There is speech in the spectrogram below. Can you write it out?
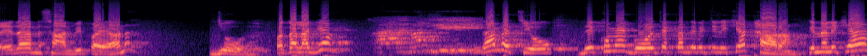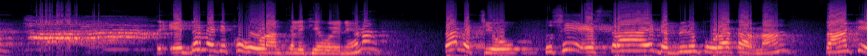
ਇਹਦਾ ਨਿਸ਼ਾਨ ਵੀ ਪਾਇਆ ਨਾ ਜੋੜ। ਪਤਾ ਲੱਗ ਗਿਆ? ਤਾਂ ਬੱਚਿਓ ਦੇਖੋ ਮੈਂ ਗੋਲ ਚੱਕਰ ਦੇ ਵਿੱਚ ਲਿਖਿਆ 18 ਕਿੰਨਾ ਲਿਖਿਆ? ਤੇ ਇੱਧਰ ਮੈਂ ਦੇਖੋ ਹੋਰ ਅੰਕ ਲਿਖੇ ਹੋਏ ਨੇ, ਹਨਾ? ਤਾਂ ਬੱਚਿਓ, ਤੁਸੀਂ ਇਸ ਤਰ੍ਹਾਂ ਇਹ ਡੱਬੇ ਨੂੰ ਪੂਰਾ ਕਰਨਾ ਤਾਂ ਕਿ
